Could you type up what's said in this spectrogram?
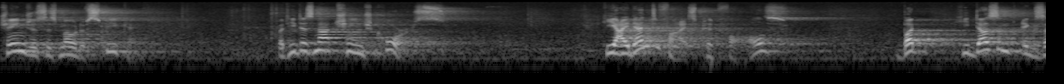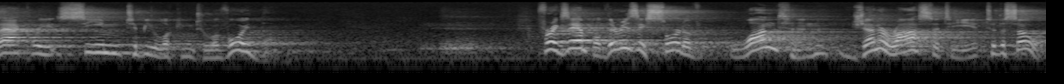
changes his mode of speaking, but he does not change course. He identifies pitfalls, but he doesn't exactly seem to be looking to avoid them. For example, there is a sort of wanton generosity to the sower.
